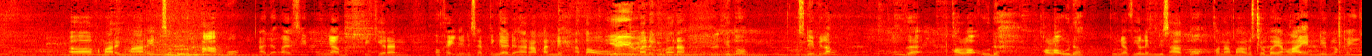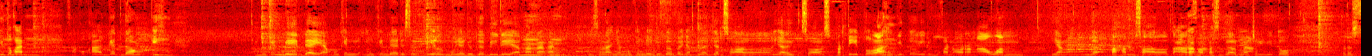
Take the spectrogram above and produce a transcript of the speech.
eh, kemarin-kemarin sebelum ke aku ada nggak sih punya pikiran oh kayaknya ini Septi nggak ada harapan deh atau Iya, iya, gimana gimana gitu. Terus dia bilang enggak kalau udah kalau udah punya feeling di satu kenapa harus coba yang lain? Dia bilang kayak gitu kan. Terus aku kaget dong. Ih mungkin beda ya mungkin mungkin dari segi ilmunya juga beda ya karena kan misalnya mungkin dia juga banyak belajar soal ya soal seperti itulah gitu. Ini bukan orang awam yang nggak paham soal ta'aruf apa segala Ya. macam gitu. Terus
